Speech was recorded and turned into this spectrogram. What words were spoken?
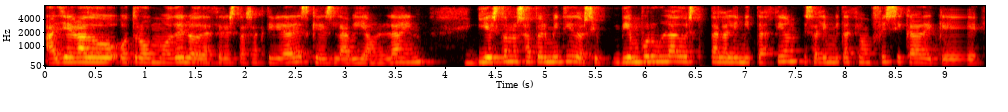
ha llegado otro modelo de hacer estas actividades que es la vía online mm. y esto nos ha permitido, si bien por un lado está la limitación, esa limitación física de que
